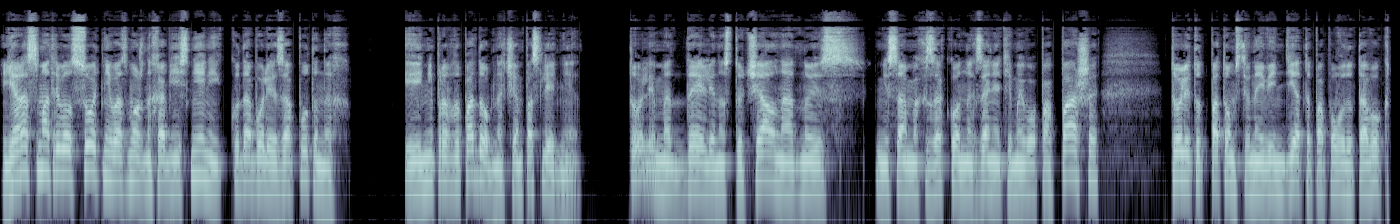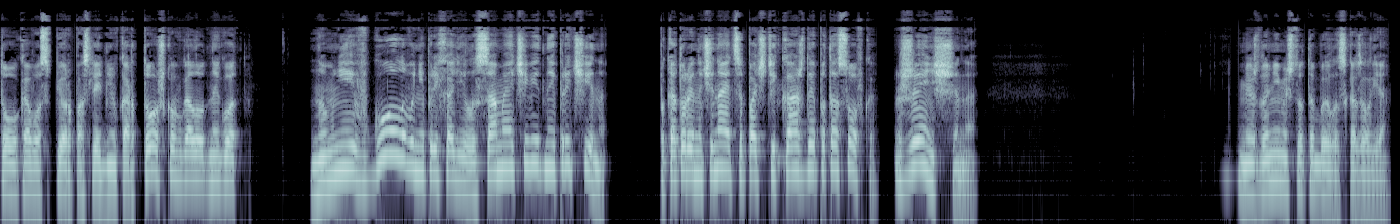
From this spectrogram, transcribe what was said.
Я рассматривал сотни возможных объяснений, куда более запутанных и неправдоподобных, чем последнее. То ли Мэддейли настучал на одно из не самых законных занятий моего папаши, то ли тут потомственная вендетта по поводу того, кто у кого спер последнюю картошку в голодный год. Но мне и в голову не приходила самая очевидная причина, по которой начинается почти каждая потасовка — женщина. «Между ними что-то было», — сказал я.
